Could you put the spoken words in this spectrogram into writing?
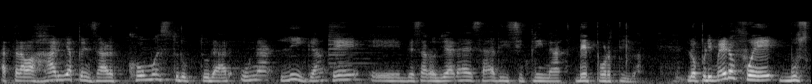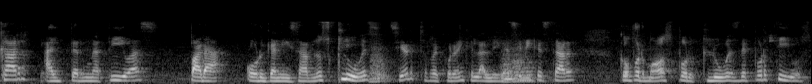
a trabajar y a pensar cómo estructurar una liga que eh, desarrollara esa disciplina deportiva. Lo primero fue buscar alternativas para organizar los clubes, ¿cierto? Recuerden que las ligas tienen que estar conformados por clubes deportivos.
